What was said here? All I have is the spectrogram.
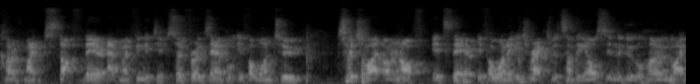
kind of my stuff there at my fingertips. So for example, if I want to switch a light on and off, it's there. If I want to interact with something else in the Google Home, like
